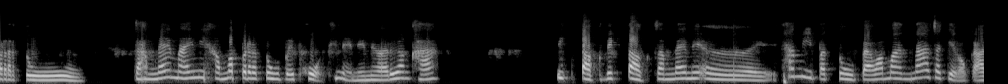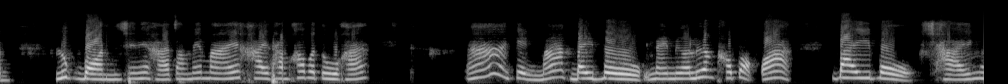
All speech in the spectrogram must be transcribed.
ประตูจำได้ไหมมีคำว่าประตูไปโผล่ที่ไหนในเนื้อเรื่องคะติ๊กตอกติ๊กตอกจำได้ไหมเอ่ยถ้ามีประตูแปลว่ามันน่าจะเกี่ยวกับการลูกบอลใช่ไหมคะจำได้ไหมใครทำเข้าประตูคะอ่าเก่งมากใบโบก ในเนื้อเรื่องเขาบอกว่า ใบโบกใช้ง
